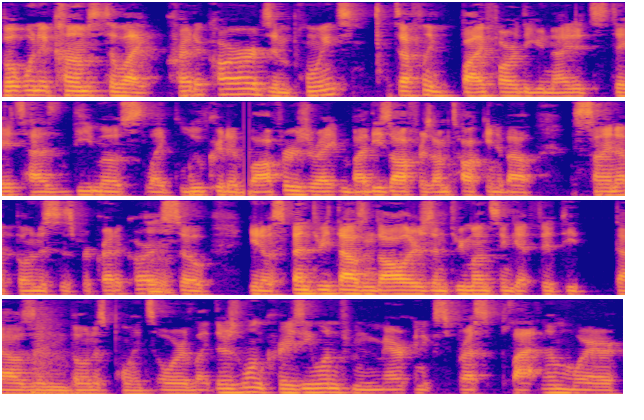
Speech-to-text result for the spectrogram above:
but when it comes to like credit cards and points, definitely by far the United States has the most like lucrative offers, right? And by these offers, I'm talking about sign up bonuses for credit cards. Mm. So, you know, spend $3,000 in three months and get 50,000 bonus points. Or like there's one crazy one from American Express Platinum where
